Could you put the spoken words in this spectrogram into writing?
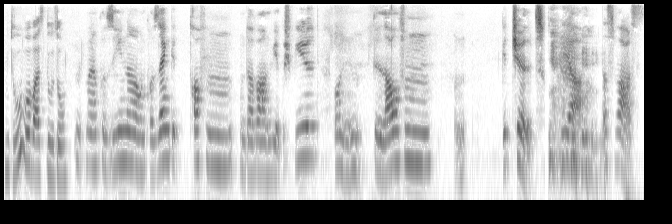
Und du, wo warst du so? Mit meiner Cousine und Cousin getroffen und da waren wir gespielt und gelaufen und gechillt. Ja, das war's.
